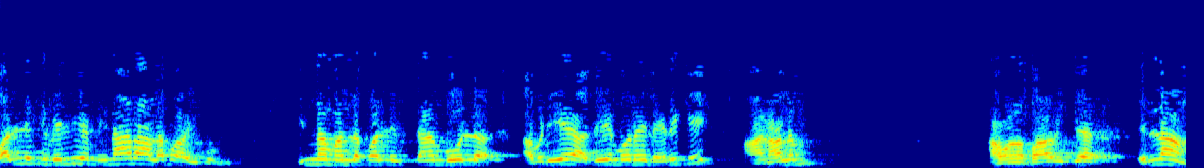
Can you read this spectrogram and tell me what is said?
பள்ளிக்கு வெளியே மினாரா அளவு பாவிப்போம் இன்னும் அந்த பள்ளி ஸ்டாம்பூல்ல அப்படியே அதே முறையில இருக்கு ஆனாலும் அவங்க பாவிச்ச எல்லாம்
